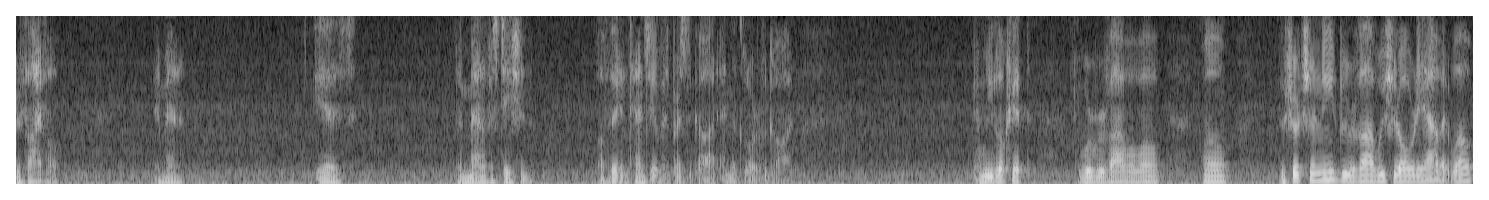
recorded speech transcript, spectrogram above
Revival, amen, is the manifestation of the intensity of His presence, God, and the glory of God. And we look at the word revival. Well, well, the church should need to be revived. We should already have it. Well,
